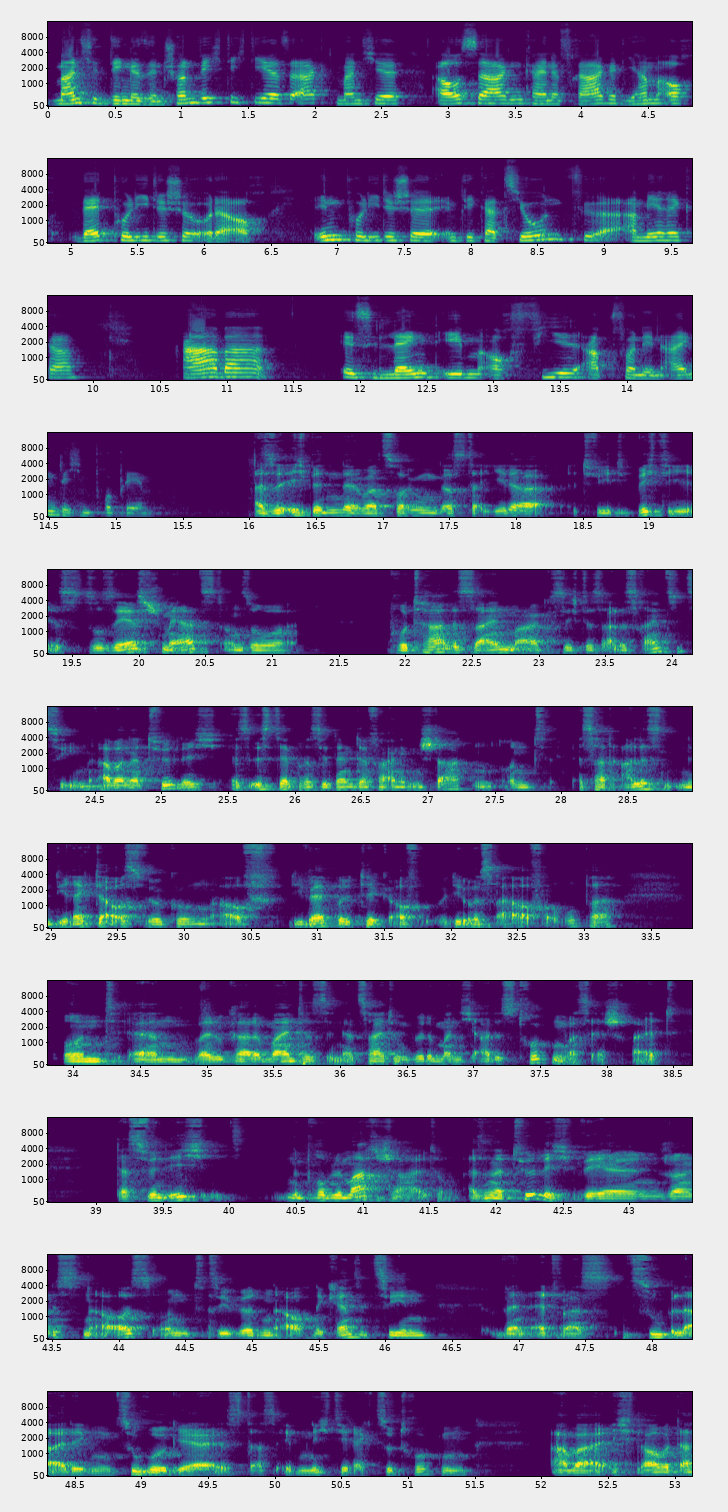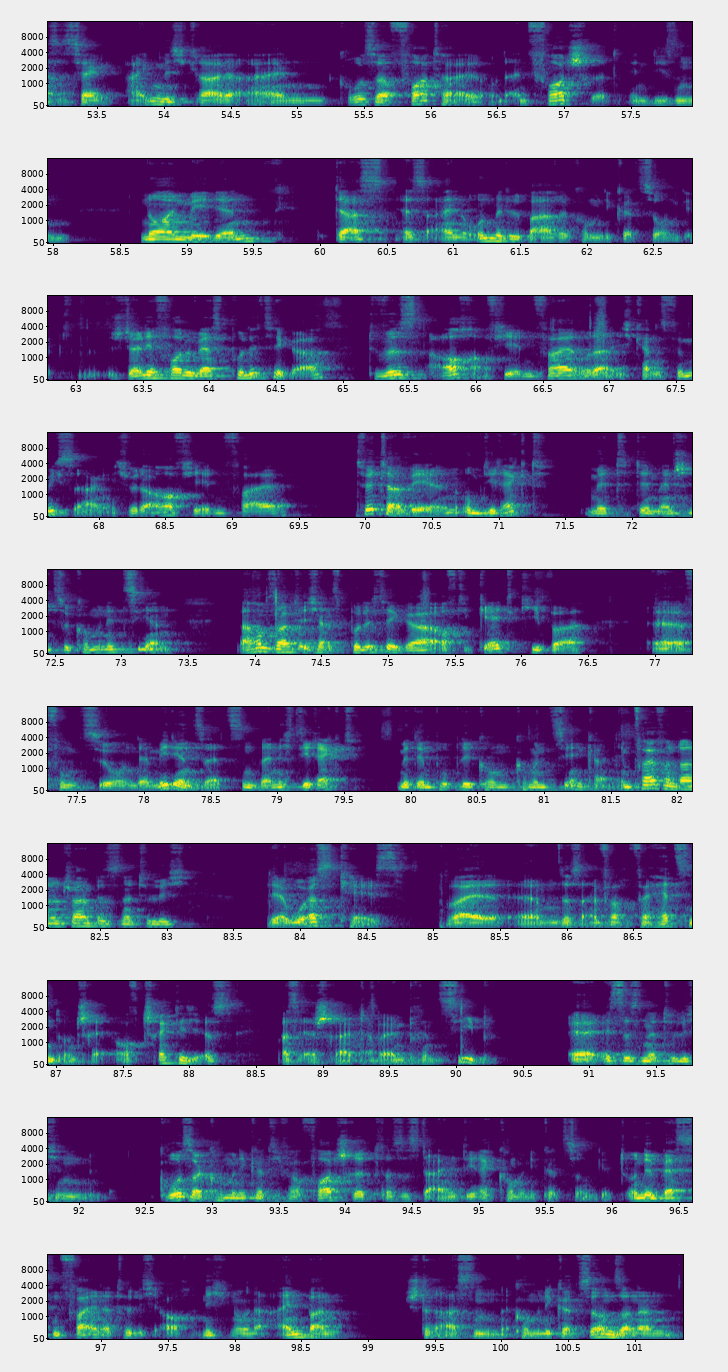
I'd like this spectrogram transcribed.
Manche Dinge sind schon wichtig, die er sagt. Manche Aussagen, keine Frage, die haben auch weltpolitische oder auch innenpolitische Implikationen für Amerika. Aber es lenkt eben auch viel ab von den eigentlichen Problemen. Also ich bin der Überzeugung, dass da jeder Tweet wichtig ist. So sehr es schmerzt und so brutal es sein mag, sich das alles reinzuziehen. Aber natürlich, es ist der Präsident der Vereinigten Staaten und es hat alles eine direkte Auswirkung auf die Weltpolitik, auf die USA, auf Europa. Und ähm, weil du gerade meintest, in der Zeitung würde man nicht alles drucken, was er schreibt, das finde ich eine problematische Haltung. Also natürlich wählen Journalisten aus und sie würden auch eine Grenze ziehen, wenn etwas zu beleidigend, zu vulgär ist, das eben nicht direkt zu drucken. Aber ich glaube, das ist ja eigentlich gerade ein großer Vorteil und ein Fortschritt in diesen neuen Medien, dass es eine unmittelbare Kommunikation gibt. Stell dir vor, du wärst Politiker, du würdest auch auf jeden Fall, oder ich kann es für mich sagen, ich würde auch auf jeden Fall Twitter wählen, um direkt mit den Menschen zu kommunizieren. Warum sollte ich als Politiker auf die Gatekeeper äh, Funktion der Medien setzen, wenn ich direkt mit dem Publikum kommunizieren kann. Im Fall von Donald Trump ist es natürlich der Worst Case, weil ähm, das einfach verhetzend und schre oft schrecklich ist, was er schreibt. Aber im Prinzip äh, ist es natürlich ein großer kommunikativer Fortschritt, dass es da eine Direktkommunikation gibt. Und im besten Fall natürlich auch nicht nur eine Einbahnstraßenkommunikation, sondern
